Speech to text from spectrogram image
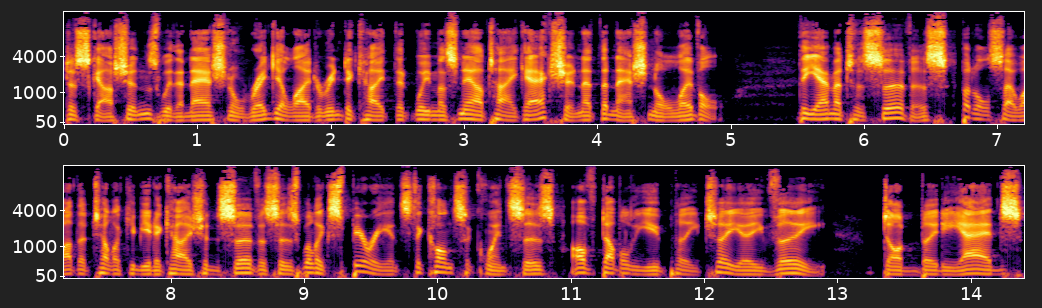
Discussions with a national regulator indicate that we must now take action at the national level. The amateur service, but also other telecommunications services, will experience the consequences of WPTEV. Don Beattie adds,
